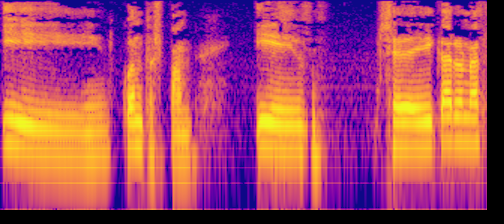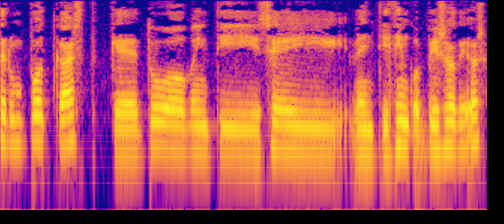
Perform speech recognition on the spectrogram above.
Y... ¿Cuánto spam? Y se dedicaron a hacer un podcast que tuvo 26, 25 episodios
